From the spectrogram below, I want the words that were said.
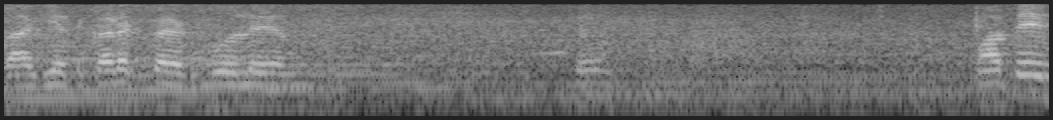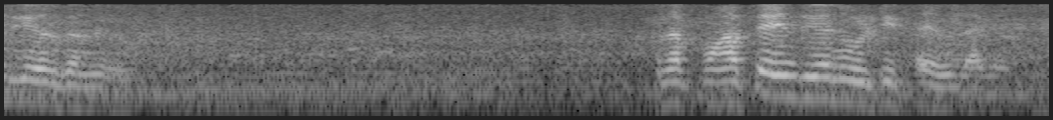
ભાગ્ય તો કડક કડક બોલે એમ. પાંચે ઇન્દ્રિયો ગમે. એવું. અને પાંચે ઇન્દ્રિયો ઉલટી થાય એવું લાગે.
